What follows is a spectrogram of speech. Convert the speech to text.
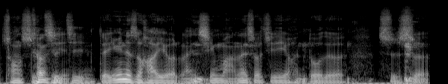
创世纪？对，因为那时候还有蓝星嘛，那时候其实有很多的诗社。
